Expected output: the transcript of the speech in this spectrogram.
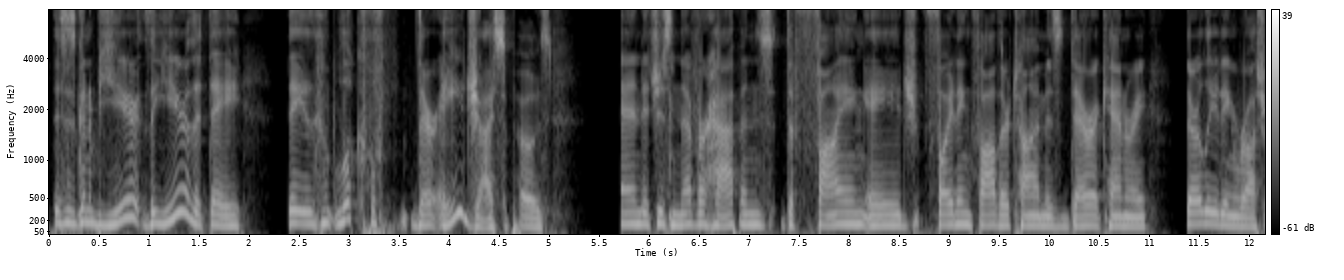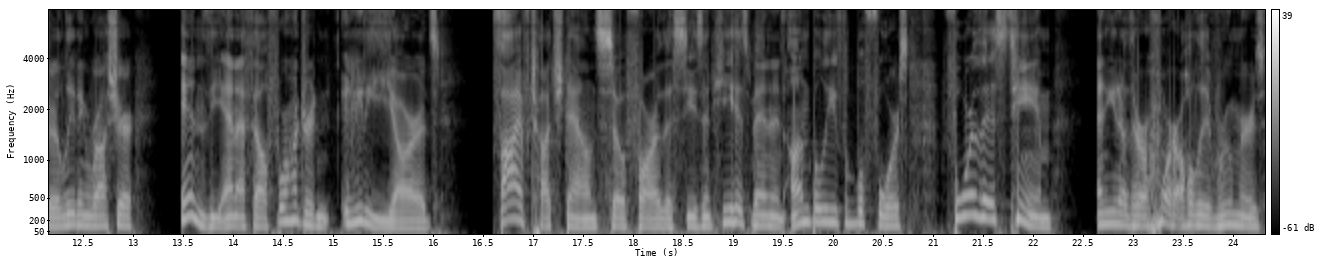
this is going to be year the year that they they look their age, I suppose. And it just never happens. Defying age, fighting father time is Derrick Henry, their leading rusher, leading rusher in the NFL, 480 yards five touchdowns so far this season. He has been an unbelievable force for this team. And, you know, there were all the rumors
